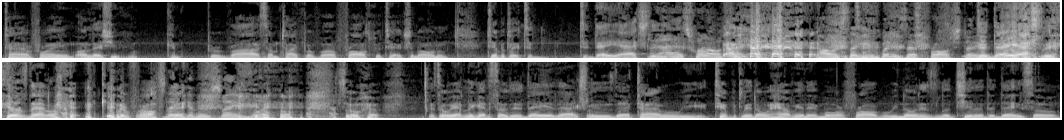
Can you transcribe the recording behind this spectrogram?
time frame, unless you provide some type of uh, frost protection on them. Typically, to, today actually. That's what I was thinking. I was thinking, when is that frost day? Today actually is that killer frost day. thinking the same way. so, so we have to look at it. So today is actually is that time where we typically don't have any more frost, but we know it's a little chilly today. So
